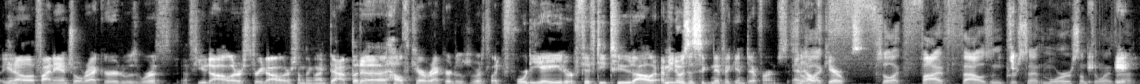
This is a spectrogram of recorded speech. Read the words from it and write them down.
you know a financial record was worth a few dollars, three dollars, something like that. But a healthcare record was worth like forty eight or fifty two dollars. I mean, it was a significant difference. And so healthcare, like, so like five thousand percent more or something like that. It,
